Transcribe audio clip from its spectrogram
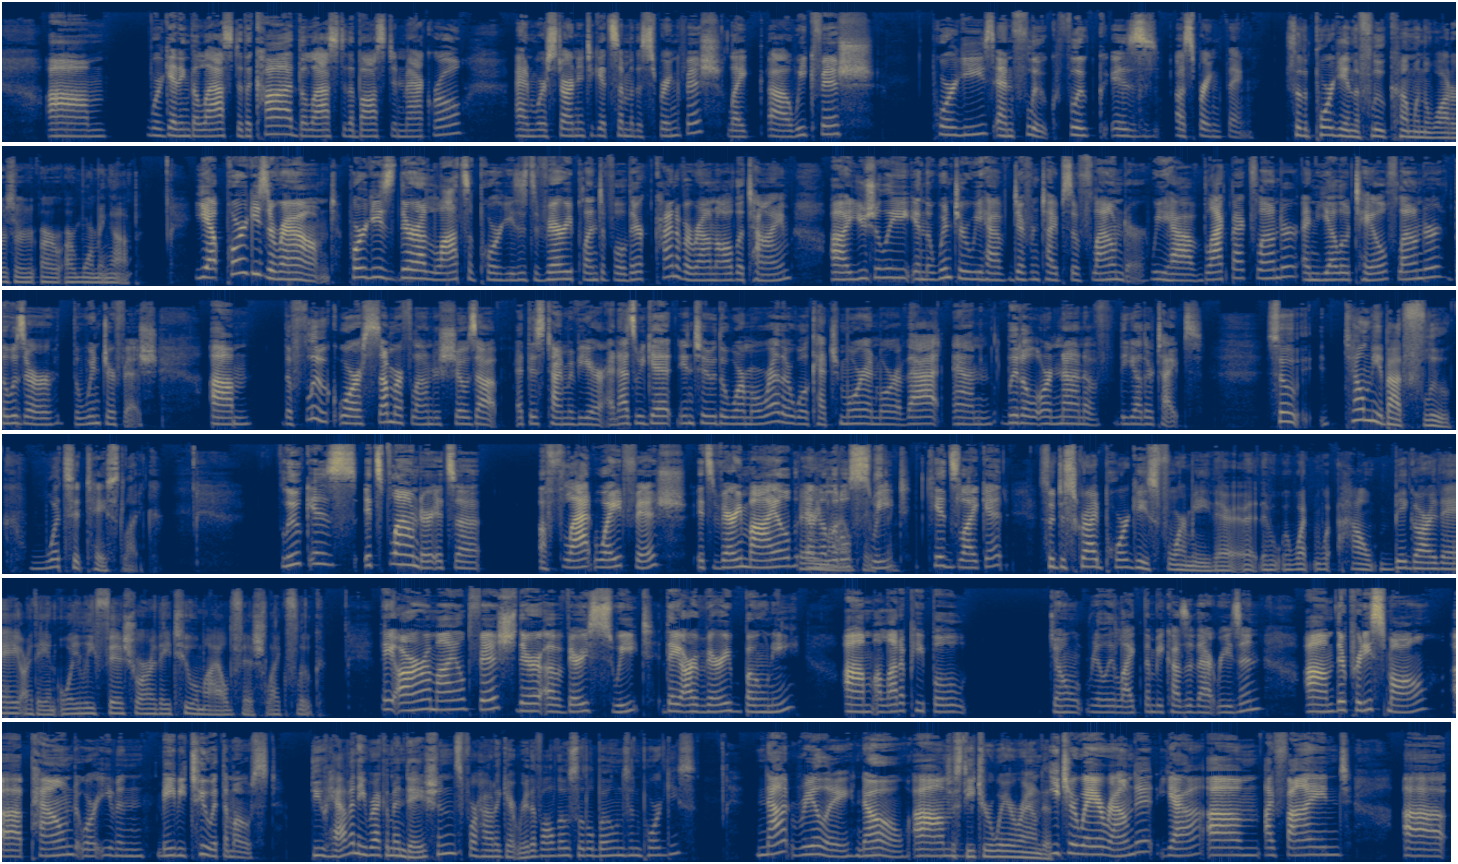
Um, we're getting the last of the cod, the last of the Boston mackerel, and we're starting to get some of the spring fish like uh, weakfish, porgies, and fluke. Fluke is a spring thing. So the porgy and the fluke come when the waters are, are, are warming up. Yeah, porgies around. Porgies, there are lots of porgies. It's very plentiful. They're kind of around all the time. Uh, usually in the winter, we have different types of flounder. We have blackback flounder and yellowtail flounder. Those are the winter fish. Um, the fluke or summer flounder shows up at this time of year. And as we get into the warmer weather, we'll catch more and more of that and little or none of the other types. So tell me about fluke. What's it taste like? Fluke is it's flounder. It's a a flat white fish. It's very mild Very and a mild little tasting. sweet. Kids like it. So describe porgies for me. There, uh, what, what, how big are they? Are they an oily fish, or are they too a mild fish like fluke? They are a mild fish. They're uh, very sweet. They are very bony. Um, a lot of people don't really like them because of that reason. Um, they're pretty small, a pound or even maybe two at the most. Do you have any recommendations for how to get rid of all those little bones in porgies? Not really, no. Um, Just eat your way around it. eat your way around it. Yeah. Um, I find uh,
